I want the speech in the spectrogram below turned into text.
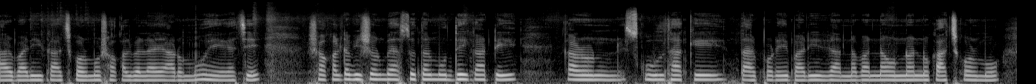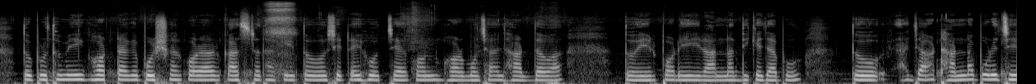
আর বাড়ির কাজকর্ম সকালবেলায় আরম্ভ হয়ে গেছে। সকালটা ভীষণ ব্যস্ততার মধ্যেই কাটে, কারণ স্কুল থাকে, তারপরে বাড়ির রান্নাবান্না, অন্যান্য কাজকর্ম। তো প্রথমেই ঘরটাকে পরিষ্কার করার কাজটা থাকে, তো সেটাই হচ্ছে এখন ঘর মোছা ঝাঁট দেওয়া। তো এরপরে রান্নার দিকে যাব। তো যা ঠান্ডা পড়েছে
